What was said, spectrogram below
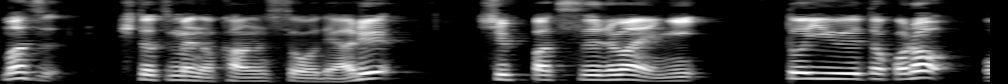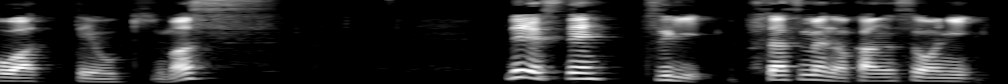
まず、一つ目の感想である、出発する前に、というところ、終わっておきます。でですね、次、二つ目の感想に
